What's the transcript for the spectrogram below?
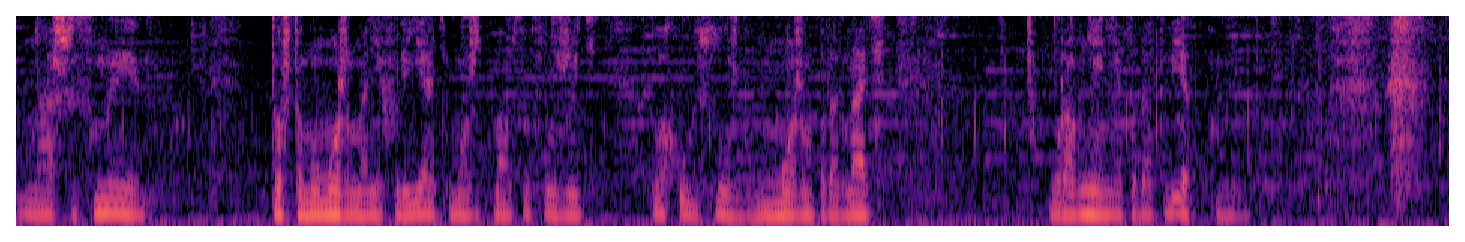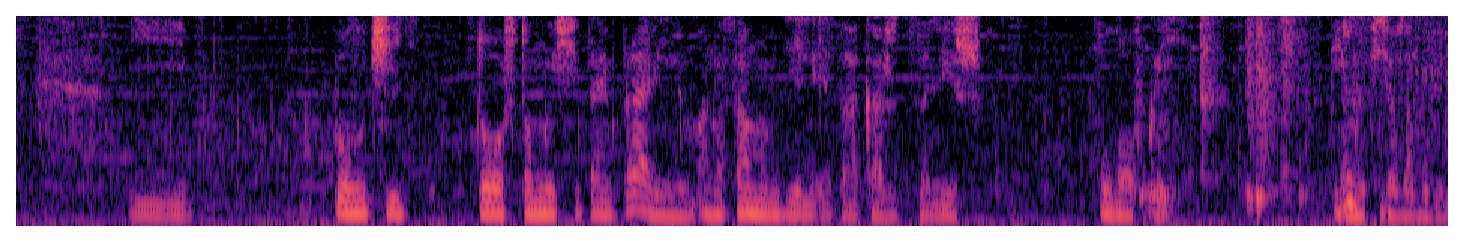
Наши сны, то, что мы можем на них влиять, может нам сослужить плохую службу. Мы можем подогнать уравнение под ответ и получить то, что мы считаем правильным, а на самом деле это окажется лишь уловкой. И мы все забудем.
